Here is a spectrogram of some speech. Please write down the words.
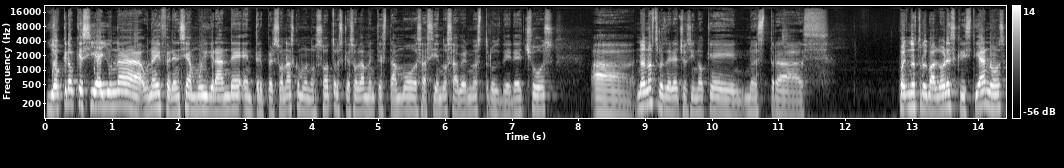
yo creo que sí hay una, una diferencia muy grande entre personas como nosotros que solamente estamos haciendo saber nuestros derechos no nuestros derechos, sino que nuestras, pues nuestros valores cristianos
